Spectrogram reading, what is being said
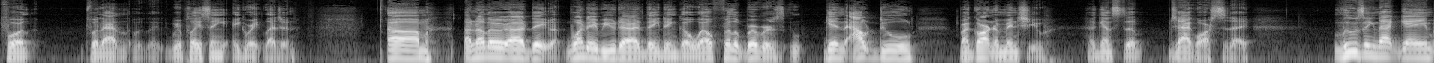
for for that replacing a great legend. Um, another uh, day, one debut that I think didn't go well. Philip Rivers getting outdueled by Gardner Minshew against the Jaguars today. losing that game.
